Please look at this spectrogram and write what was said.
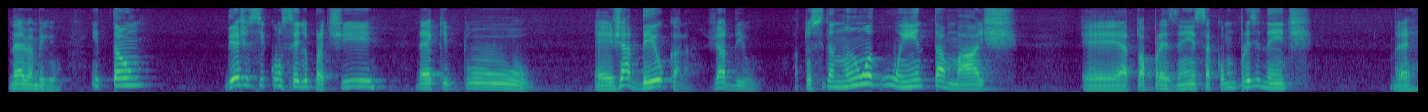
Né, meu amigo? Então, deixa esse conselho para ti, né? Que tu é, já deu, cara, já deu. A torcida não aguenta mais é, a tua presença como presidente né?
